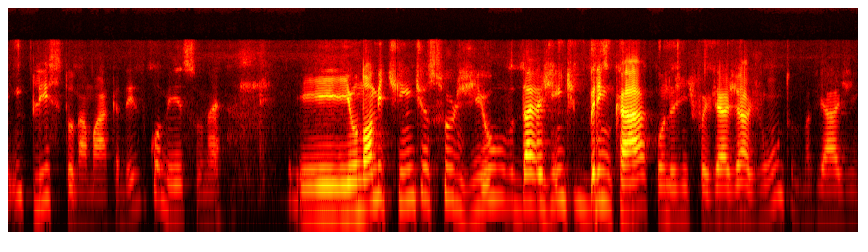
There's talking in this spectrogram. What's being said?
implícito na marca desde o começo, né? E o nome Tintio surgiu da gente brincar quando a gente foi viajar junto, uma viagem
